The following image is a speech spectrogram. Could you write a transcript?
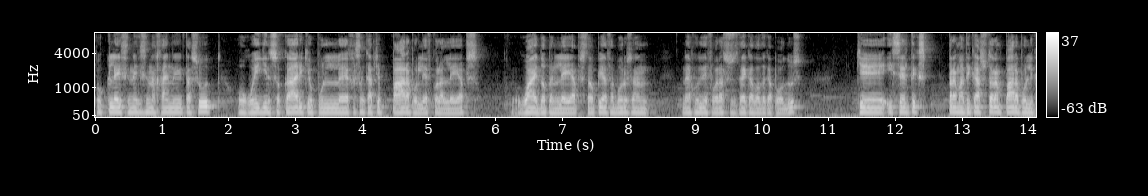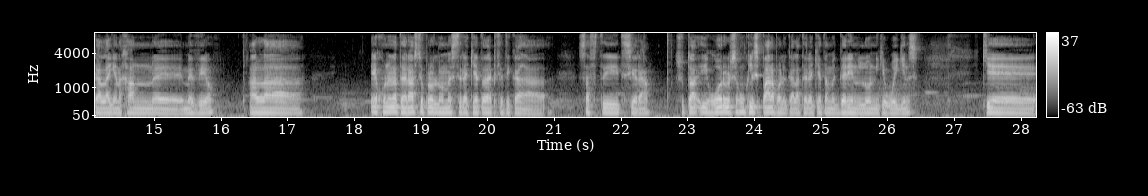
Ο Clay συνέχισε να χάνει τα shoot. Ο Wiggins, ο Curry και ο Poole έχασαν κάποια πάρα πολύ εύκολα layups. Wide open layups, τα οποία θα μπορούσαν να έχουν τη διαφορά στους 10-12 πόντους. Και οι Celtics πραγματικά σου πάρα πολύ καλά για να χάνουν ε, με δύο. Αλλά έχουν ένα τεράστιο πρόβλημα μέσα στη ρακέτα επιθετικά σε αυτή τη σειρά. Οι Warriors έχουν κλείσει πάρα πολύ καλά τη ρακέτα με Green, Looney και Wiggins και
